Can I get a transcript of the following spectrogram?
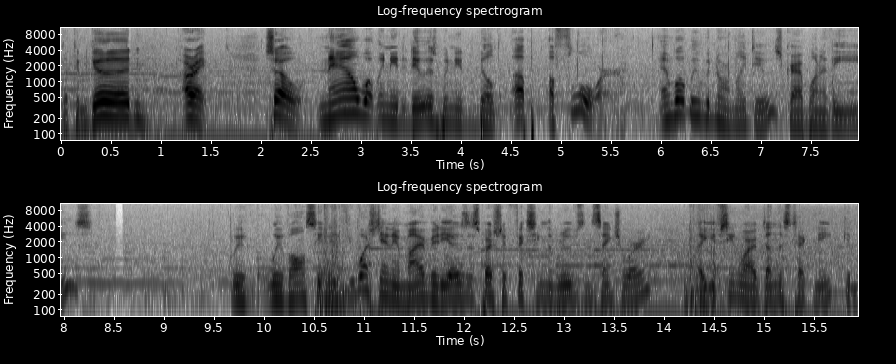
Looking good. All right. So now what we need to do is we need to build up a floor. And what we would normally do is grab one of these. We've, we've all seen it. If you watched any of my videos, especially fixing the roofs in Sanctuary, uh, you've seen where I've done this technique. And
